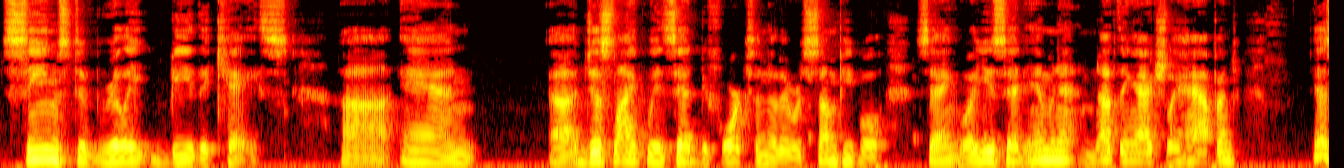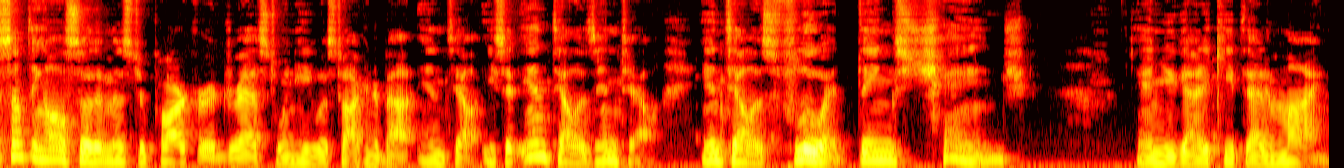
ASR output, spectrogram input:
seems to really be the case. Uh, and uh, just like we said before, because I know there were some people saying, well, you said imminent and nothing actually happened. There's something also that Mr. Parkes addressed when he was talking about Intel. He said, Intel is Intel. Intel is fluid. Things change. And you got to keep that in mind.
